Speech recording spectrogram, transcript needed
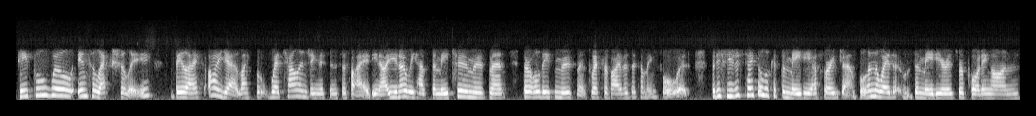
people will intellectually be like, oh yeah, like but we're challenging this in society now. You know, we have the Me Too movement. There are all these movements where survivors are coming forward. But if you just take a look at the media, for example, and the way that the media is reporting on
